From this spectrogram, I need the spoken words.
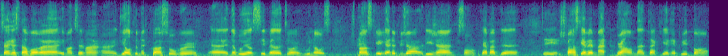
Ça reste à voir euh, éventuellement un, The Ultimate Crossover, euh, WLC Bellator, who knows. Je pense qu'il y en a plusieurs des gens qui sont capables de. Je pense qu'il y avait Matt Brown dans le temps qui aurait pu être bon,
